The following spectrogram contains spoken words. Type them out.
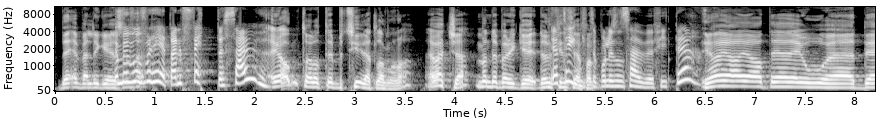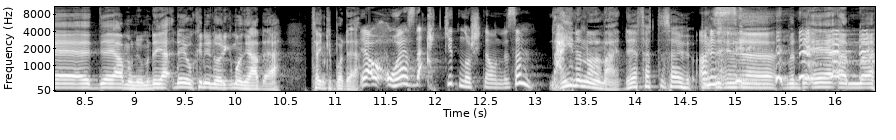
Det er veldig gøy. Ja, men hvorfor heter den fette sau? Jeg antar at det betyr et eller annet, da. Jeg vet ikke, men det er bare gøy. Den Jeg tenkte på litt sånn sauefitte. jeg. Ja, ja, ja, det er jo eh, Det, det gjør man jo, men det, er- det jo kun i Norge man gjør det. Tenker på det. Ja, å, altså, det er ikke et norsk navn, liksom? Nei, nei, nei, nei, det er fette sau. Men, er- men det er en eh,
